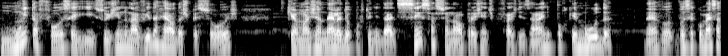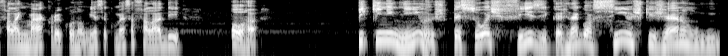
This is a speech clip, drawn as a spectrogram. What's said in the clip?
muita força e surgindo na vida real das pessoas que é uma janela de oportunidade sensacional para gente que faz design, porque muda, né? Você começa a falar em macroeconomia, você começa a falar de, porra, pequenininhos, pessoas físicas, negocinhos que geram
